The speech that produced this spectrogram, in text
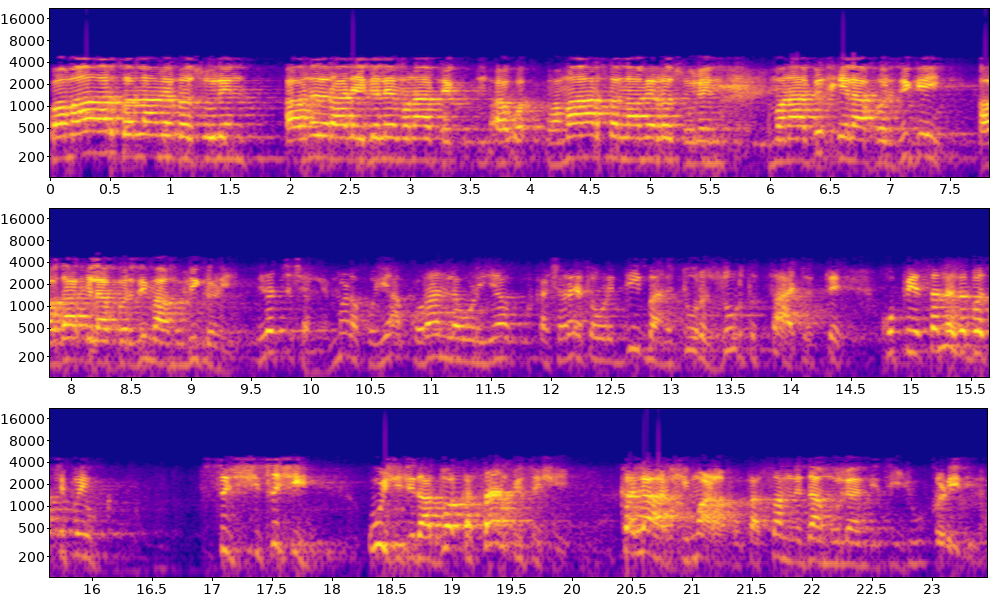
وما ارسلنا من رسول او نظر علی گله منافق وما ارسلنا من رسول منافق خلاف ورزی کی او دا خلاف ورزی معمولی کړي دا څه چلې مړه خو یا قران لوړی یا کچره ته وړي دی باندې تور زور ته ساجت ته خو پیسله د بس په سشي سشي وشي چې دا دوه کسان پیسه شي کلا شي مړه خو قسم نه دا مولان دي چې جوړ کړی دي نو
